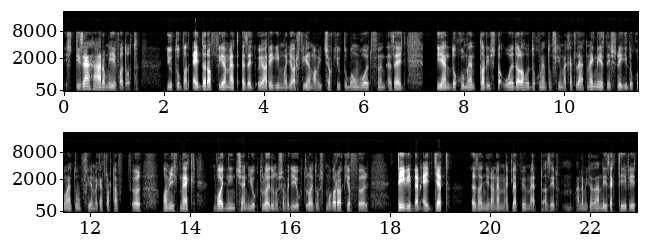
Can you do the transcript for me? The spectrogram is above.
és 13 évadot, Youtube-on egy darab filmet, ez egy olyan régi magyar film, ami csak Youtube-on volt fönn, ez egy ilyen dokumentarista oldal, ahol dokumentumfilmeket lehet megnézni, és régi dokumentumfilmeket raknak föl, amiknek vagy nincsen jogtulajdonosa, vagy a jogtulajdonos maga rakja föl. Tévében egyet, ez annyira nem meglepő, mert azért már nem igazán nézek tévét.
